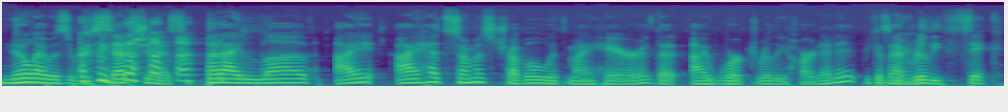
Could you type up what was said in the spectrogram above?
No, I was a receptionist, but I love I I had so much trouble with my hair that I worked really hard at it because I have really thick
